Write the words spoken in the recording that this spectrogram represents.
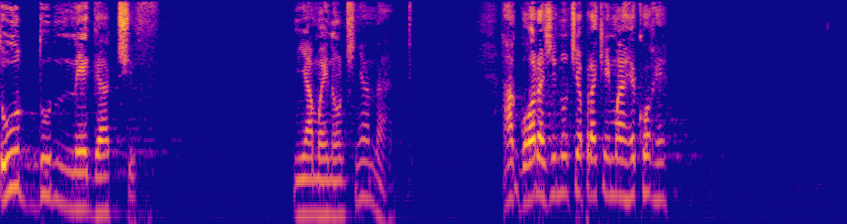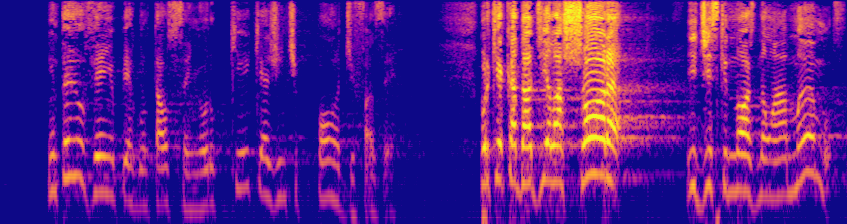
tudo negativo. Minha mãe não tinha nada. Agora a gente não tinha para quem mais recorrer. Então eu venho perguntar ao Senhor o que que a gente pode fazer. Porque cada dia ela chora e diz que nós não a amamos.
